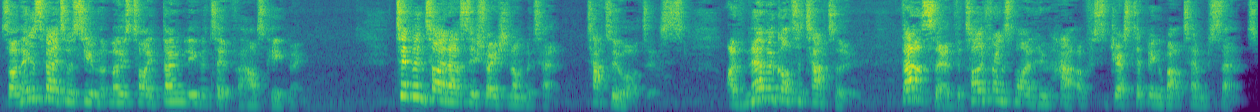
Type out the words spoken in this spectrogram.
so I think it's fair to assume that most Thai don't leave a tip for housekeeping. Tip in Thailand situation number 10, tattoo artists. I've never got a tattoo. That said, the Thai friends of mine who have suggest tipping about 10%.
